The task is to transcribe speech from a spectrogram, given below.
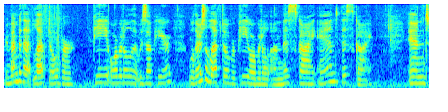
remember that leftover p orbital that was up here? Well, there's a leftover p orbital on this guy and this guy. And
